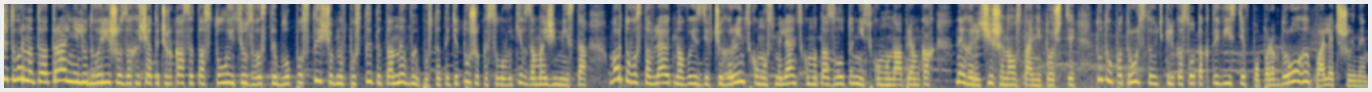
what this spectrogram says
четвер на театральні люд вирішує захищати Черкаси та столицю, звести блокпости, щоб не впустити та не випустити тітушок і силовиків за межі міста. Варту виставляють на виїзді в Чигиринському, Смілянському та Золотоніському напрямках. Найгарячіше на останній точці. Тут у патруль стають кількасот активістів. Поперек дороги палять шини.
